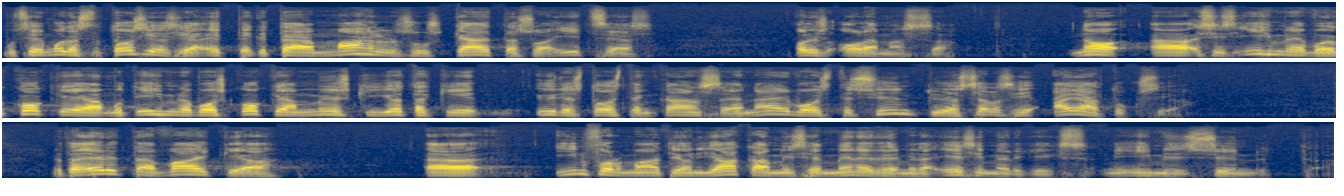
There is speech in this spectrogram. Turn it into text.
mutta se ei muuta sitä tosiasiaa, etteikö tämä mahdollisuus käyttää sua itseäsi olisi olemassa. No äh, siis ihminen voi kokea, mutta ihminen voisi kokea myöskin jotakin yhdessä toisten kanssa. Ja näin voi sitten syntyä sellaisia ajatuksia, joita on erittäin vaikea äh, informaation jakamisen menetelmillä esimerkiksi niin ihmisissä synnyttää.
